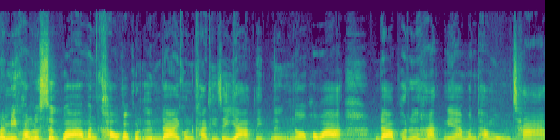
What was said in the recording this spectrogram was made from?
มันมีความรู้สึกว่ามันเข้ากับคนอื่นได้ค่อนข้างที่จะยากนิดหนึ่งเนาะเพราะว่าดาวพฤหัสเนี่ยมันทำมุมฉาก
